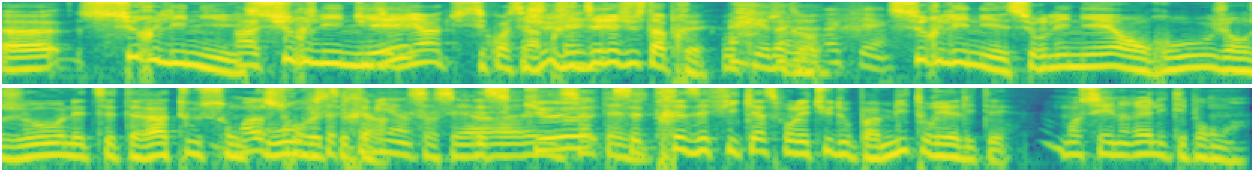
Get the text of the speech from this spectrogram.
Euh, surligné, Ah, tu- surligné. Tu dis rien, tu sais quoi, c'est je, je dirai juste après. Ok, d'accord. Ok. Surligné, surligné en rouge, en jaune, etc. Tout son Moi, cours, je trouve que c'est etc. très bien, ça. C'est Est-ce euh, que c'est très efficace pour l'étude ou pas? Mythe ou réalité? Moi, c'est une réalité pour moi.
